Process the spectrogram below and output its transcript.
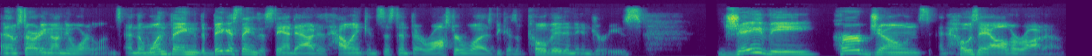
and I'm starting on New Orleans. And the one thing, the biggest things that stand out is how inconsistent their roster was because of COVID and injuries. JV, Herb Jones, and Jose Alvarado.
